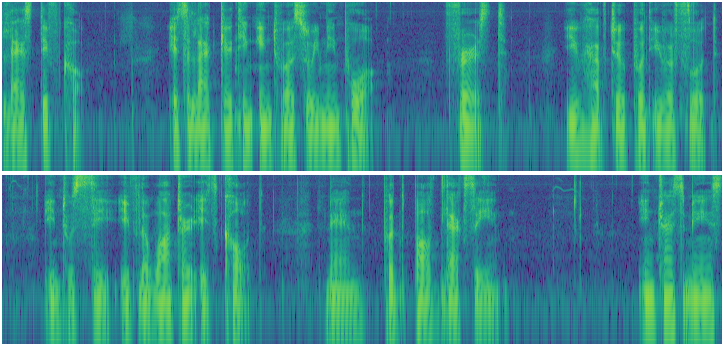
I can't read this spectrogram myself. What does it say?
less difficult. It's like getting into a swimming pool. First, you have to put your foot in to see if the water is cold. Then put both legs in. Interest means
